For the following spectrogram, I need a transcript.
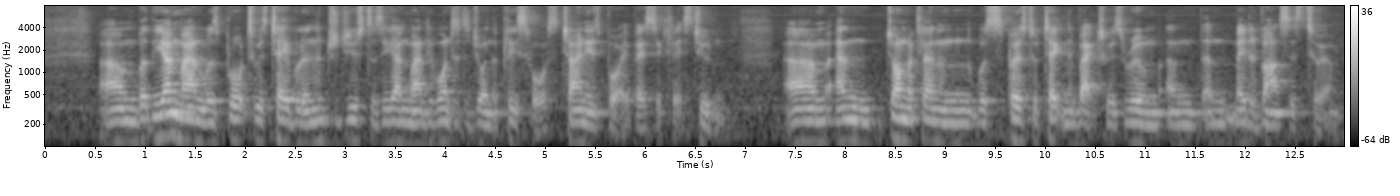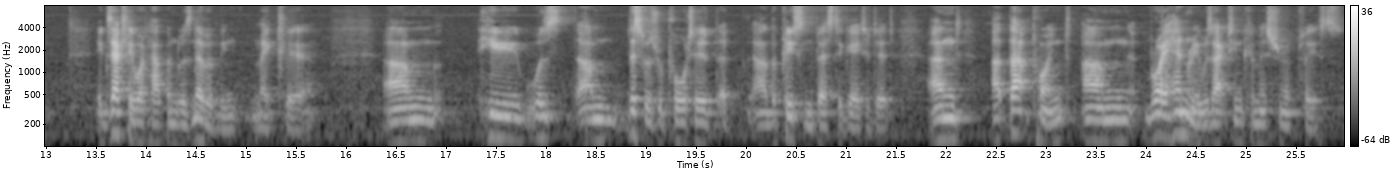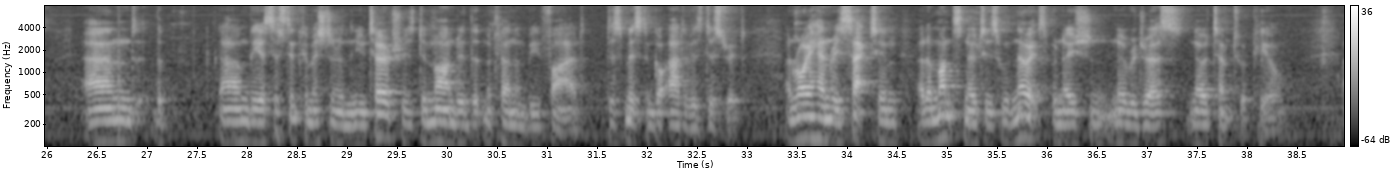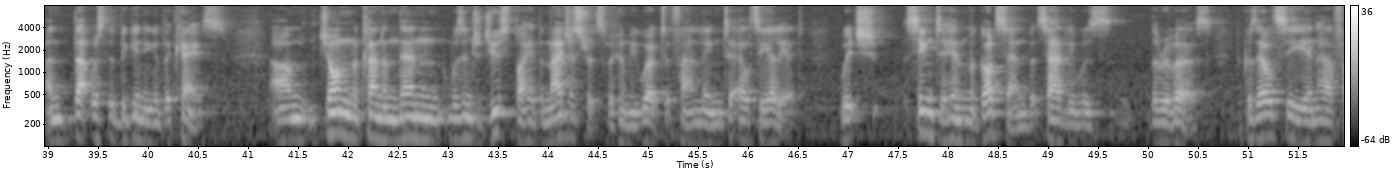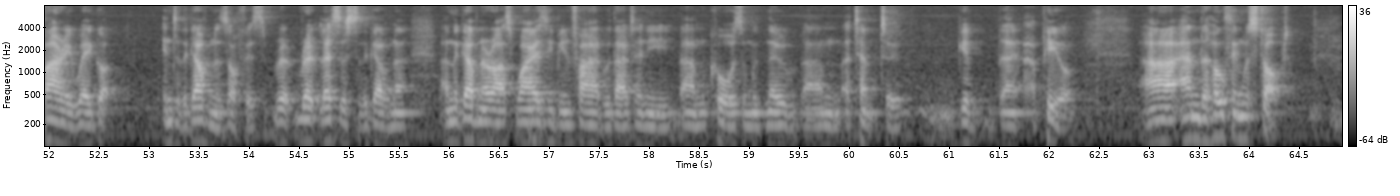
Um, but the young man was brought to his table and introduced as a young man who wanted to join the police force, Chinese boy, basically, a student. Um, and John McLennan was supposed to have taken him back to his room and, and made advances to him. Exactly what happened was never been made clear. Um, he was, um, this was reported, uh, uh, the police investigated it, and at that point, um, Roy Henry was acting Commissioner of Police, and the, um, the Assistant Commissioner in the New Territories demanded that McLennan be fired, dismissed and got out of his district. And Roy Henry sacked him at a month's notice with no explanation, no redress, no attempt to appeal. And that was the beginning of the case. Um, John McLennan then was introduced by the magistrates for whom he worked at Fanling to Elsie Elliott, which seemed to him a godsend, but sadly was the reverse because Elsie, in her fiery way, got into the governor's office, wrote letters to the governor, and the governor asked why has he been fired without any um, cause and with no um, attempt to give uh, appeal. Uh, and the whole thing was stopped.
